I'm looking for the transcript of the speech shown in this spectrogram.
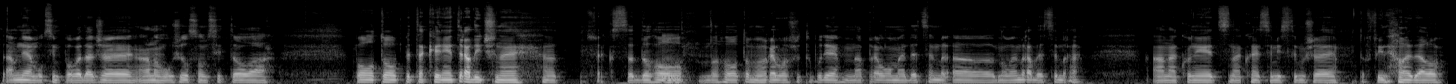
Za mňa musím povedať, že áno, užil som si to a bolo to opäť také netradičné. Však sa dlho, hmm. dlho o tom hovorilo, že to bude na prelome decembra, uh, novembra, decembra. A nakoniec, nakoniec si myslím, že to finále dalo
